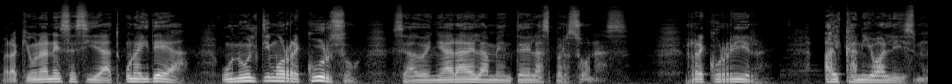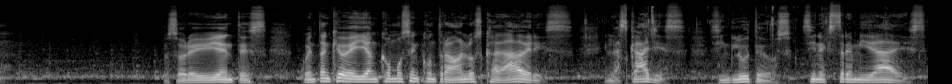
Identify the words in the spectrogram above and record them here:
para que una necesidad, una idea, un último recurso se adueñara de la mente de las personas. Recurrir al canibalismo. Los sobrevivientes cuentan que veían cómo se encontraban los cadáveres en las calles, sin glúteos, sin extremidades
